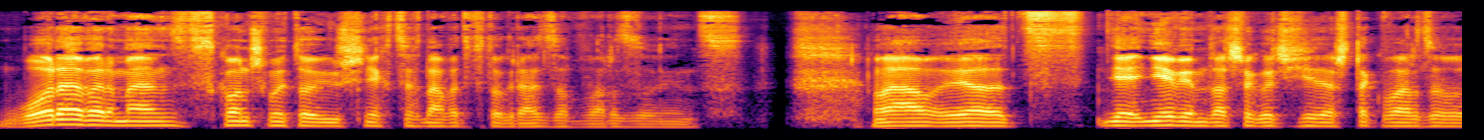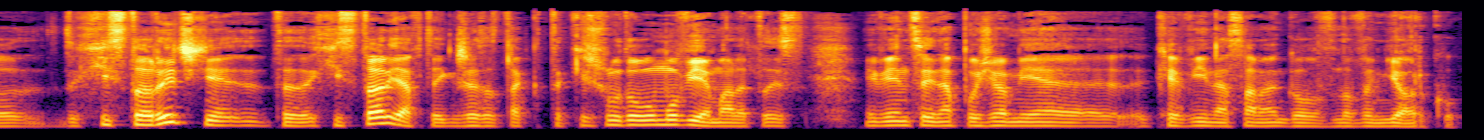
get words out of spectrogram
whatever man, skończmy to, już nie chcę nawet w to grać za bardzo, więc ja, ja nie, nie wiem dlaczego ci się aż tak bardzo historycznie, historia w tej grze to tak, tak już to umówiłem, ale to jest mniej więcej na poziomie Kevina samego w Nowym Jorku.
